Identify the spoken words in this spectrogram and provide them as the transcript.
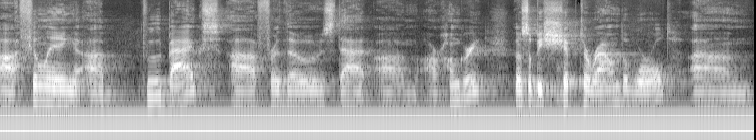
uh, filling uh, food bags uh, for those that um, are hungry. Those will be shipped around the world um,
